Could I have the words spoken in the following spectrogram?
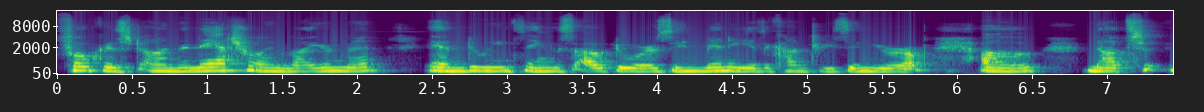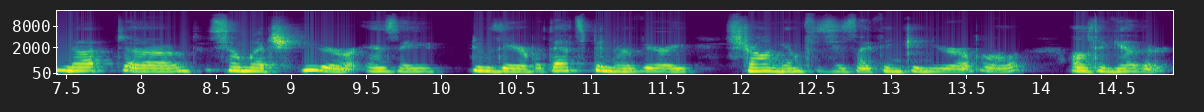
focused on the natural environment and doing things outdoors in many of the countries in Europe. Uh, not not uh, so much here as they do there, but that's been a very strong emphasis, I think, in Europe altogether.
